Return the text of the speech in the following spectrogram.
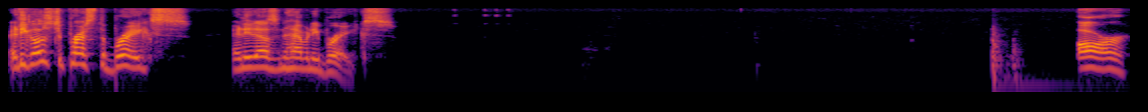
And he goes to press the brakes and he doesn't have any brakes. Are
